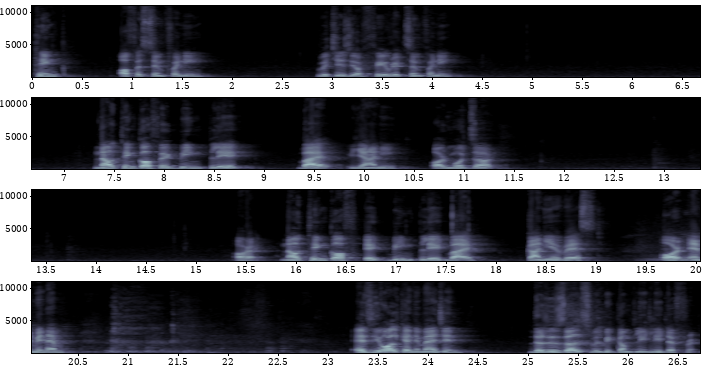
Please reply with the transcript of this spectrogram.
think of a symphony which is your favorite symphony. Now think of it being played by Yanni or Mozart. All right, now think of it being played by Kanye West or Eminem. As you all can imagine, the results will be completely different.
